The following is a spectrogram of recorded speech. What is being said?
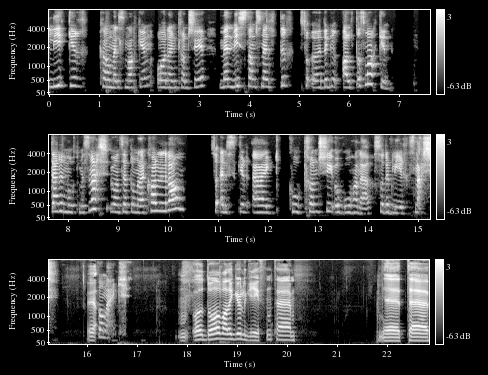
liker karamellsmaken og den crunchy, men hvis den smelter, så ødelegger alt av smaken. Derimot med Smash, uansett om han er kald eller varm, så elsker jeg hvor crunchy og god han er. Så det blir Smash Ja. for meg. Mm, og da var det gullgrisen til eh, Til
